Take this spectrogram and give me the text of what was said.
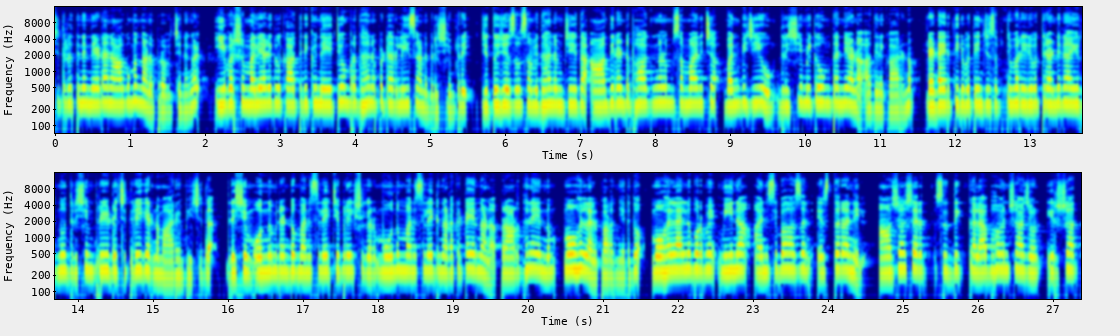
ചിത്രത്തിന് നേടാനാകുമെന്നാണ് പ്രവചനങ്ങൾ. ഈ വർഷം മലയാളികൾ കാത്തിരിക്കുന്ന ഏറ്റവും പ്രധാനപ്പെട്ട റിലീസാണ് ദൃശ്യം ത്രീ ജിത്തു ജോസഫ് സംവിധാനം ചെയ്ത ആദ്യ രണ്ട് ഭാഗങ്ങളും സമ്മാനിച്ച വൻ വിജയവും ദൃശ്യമികവും തന്നെയാണ് അതിന് കാരണം. രണ്ടായിരത്തി ഇരുപത്തിയഞ്ച് സെപ്റ്റംബർ ഇരുപത്തിരണ്ടിനായിരുന്നു ദൃശ്യം ത്രീയുടെ ചിത്രീകരണം ആരംഭിച്ചത്. ദൃശ്യം ഒന്നും രണ്ടും മനസ്സിലേറ്റിയ പ്രേക്ഷകർ മൂന്നും മനസ്സിലേറ്റി നടക്കട്ടെ എന്നാണ് പ്രാർത്ഥനയെന്നും മോഹൻലാൽ പറഞ്ഞിരുന്നു. മോഹൻലാലിന് പുറമെ മീന അൻസിബ ഹസൻ എസ്തർ അനിൽ ആശാ ശരത് സിദ്ദിഖ് കലാഭവൻ ഷാജോൺ ഇർഷാദ്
